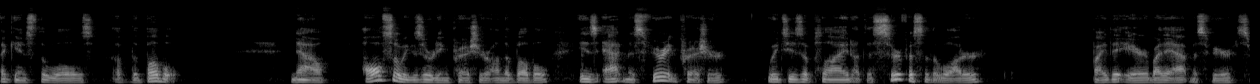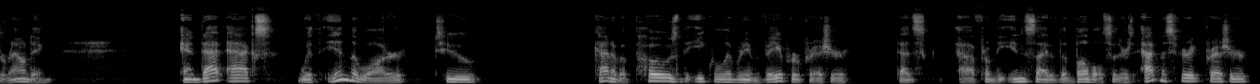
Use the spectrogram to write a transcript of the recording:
against the walls of the bubble. Now, also exerting pressure on the bubble is atmospheric pressure, which is applied at the surface of the water by the air, by the atmosphere surrounding, and that acts within the water to kind of oppose the equilibrium vapor pressure that's uh, from the inside of the bubble. So there's atmospheric pressure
